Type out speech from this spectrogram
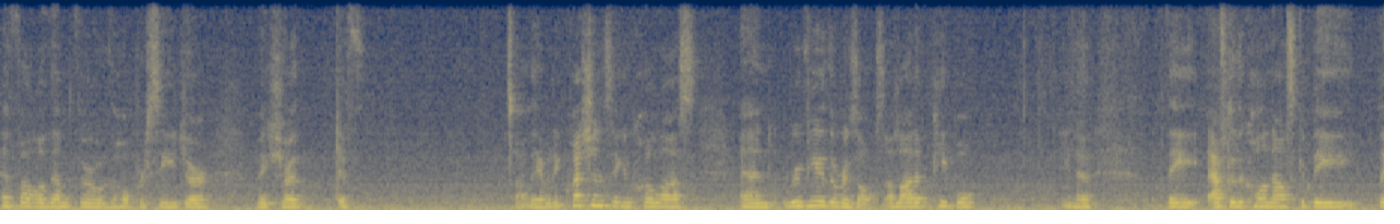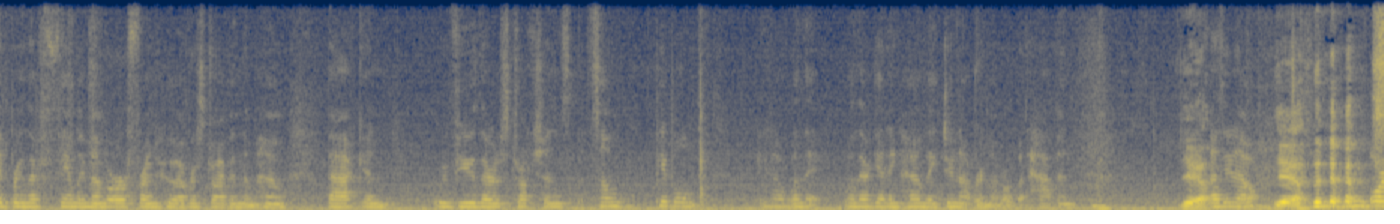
and follow them through the whole procedure. Make sure if uh, they have any questions, they can call us and review the results. A lot of people, you know, they after the colonoscopy, they bring their family member or friend, whoever's driving them home, back and review their instructions. But some people, you know, when they when they're getting home, they do not remember what happened, Yeah. as you know Yeah. or,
